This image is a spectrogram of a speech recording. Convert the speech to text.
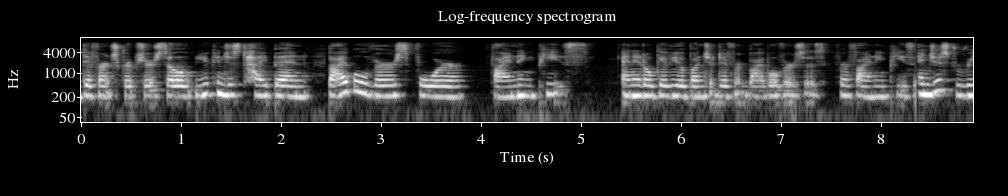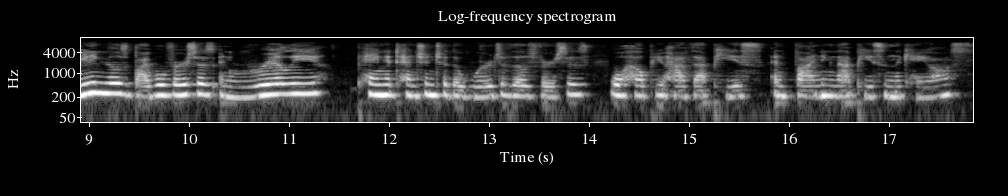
different scriptures. So you can just type in Bible verse for finding peace. And it'll give you a bunch of different Bible verses for finding peace. And just reading those Bible verses and really paying attention to the words of those verses will help you have that peace and finding that peace in the chaos.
